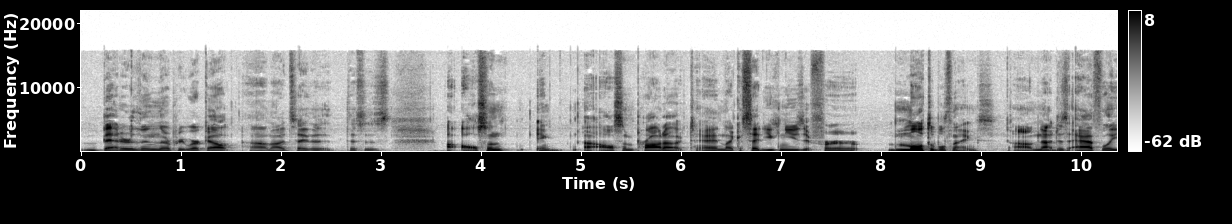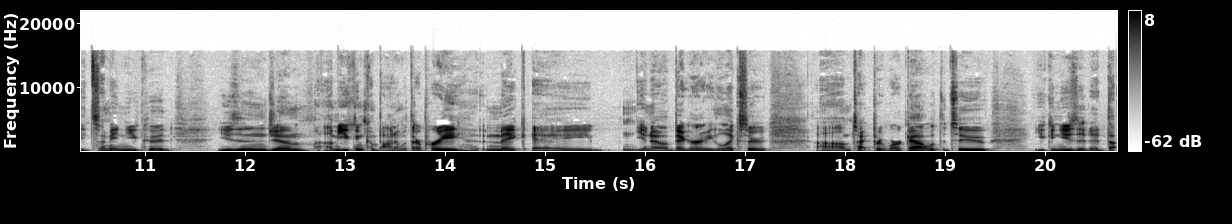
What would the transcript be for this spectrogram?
better than their pre-workout. Um, I would say that this is an awesome, an awesome product. And like I said, you can use it for multiple things, um, not just athletes. I mean, you could use it in the gym. Um, you can combine it with our pre, make a you know a bigger elixir um, type pre workout with the two. You can use it at the,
